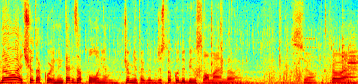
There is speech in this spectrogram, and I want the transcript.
Давай, что такое? Инвентарь заполнен. Что мне тогда? Жестокую дубину сломаем, давай. Все, открываем.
